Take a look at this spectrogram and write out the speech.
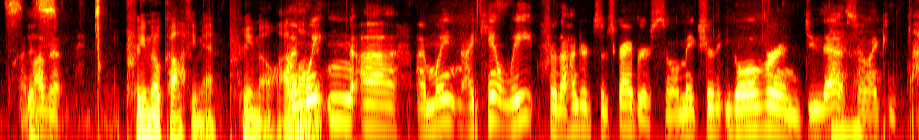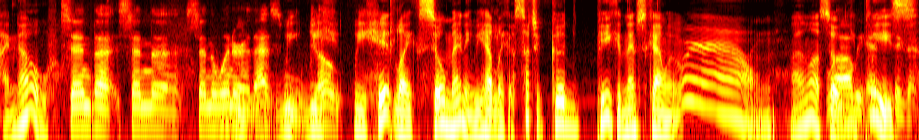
It's, I love it. Primo coffee, man. Primo. I it. waiting. Uh, I'm waiting. I can't wait for the hundred subscribers. So make sure that you go over and do that, so I can I know. send the send the send the winner of that. We we, we hit like so many. We had like a, such a good peak, and then just kind of went. "Meow." I don't know. So Well, we had to take please,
